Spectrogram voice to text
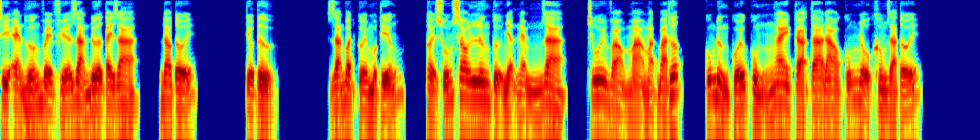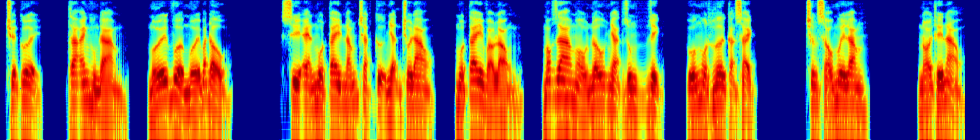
Cn hướng về phía giản đưa tay ra, đao tới. Tiểu tử, giản bật cười một tiếng, khởi xuống sau lưng cự nhận ném ra, chui vào mà mặt ba thước, cũng đừng cuối cùng ngay cả ta đao cũng nổ không ra tới. Chuyện cười, ta anh hùng đàm, mới vừa mới bắt đầu. Cn một tay nắm chặt cự nhận trôi đao, một tay vào lòng, móc ra màu nâu nhạt dung dịch uống một hơi cạn sạch. Chương sáu mươi lăm. Nói thế nào?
